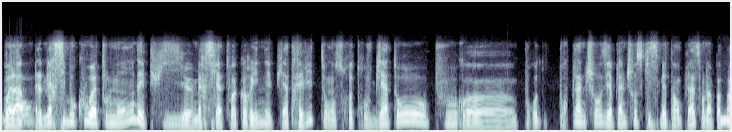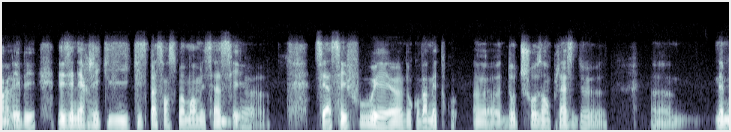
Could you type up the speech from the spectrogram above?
voilà, bah, merci beaucoup à tout le monde et puis euh, merci à toi Corinne et puis à très vite. On se retrouve bientôt pour, euh, pour, pour, plein de choses. Il y a plein de choses qui se mettent en place. On n'a pas mmh. parlé des, des énergies qui, qui, se passent en ce moment, mais c'est mmh. assez, euh, c'est assez fou et donc on va mettre d'autres choses en place de même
